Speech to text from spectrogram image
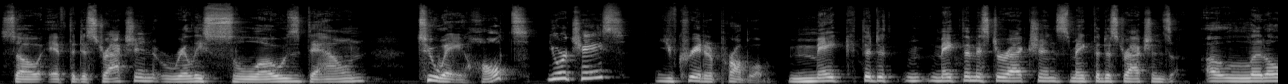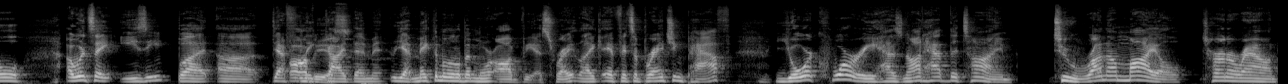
So if the distraction really slows down to a halt your chase, you've created a problem. Make the di- make the misdirections, make the distractions a little I wouldn't say easy, but uh definitely Obvious. guide them in- yeah, make them a little bit more obvious, right? Like if it's a branching path, your quarry has not had the time to run a mile, turn around,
